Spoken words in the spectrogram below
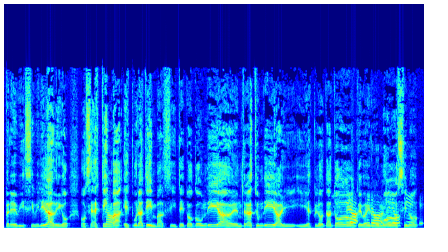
previsibilidad, digo. O sea, es timba, es pura timba. Si te tocó un día, entraste un día y, explota todo, te va a ir de un modo, si no... Eh,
